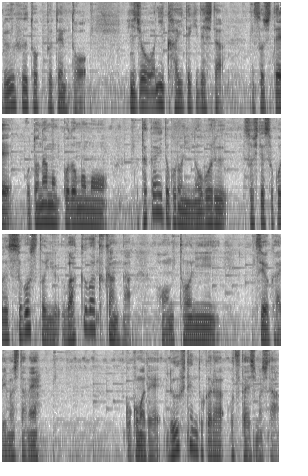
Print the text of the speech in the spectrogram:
ルーフトップテント非常に快適でした。そして大人も子供も高いところに登るそしてそこで過ごすというワクワク感が本当に強くありましたね。ここまでルーフテントからお伝えしました。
